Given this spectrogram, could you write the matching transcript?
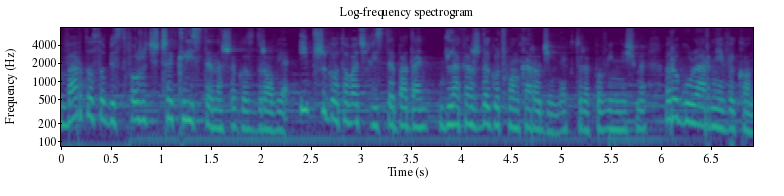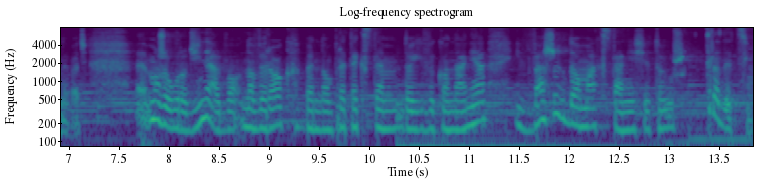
warto sobie stworzyć checklistę naszego zdrowia i przygotować listę badań dla każdego członka rodziny, które powinniśmy regularnie wykonywać. E, Może urodziny albo nowy rok będą pretekstem do ich wykonania i w waszych domach stanie się to już tradycją.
